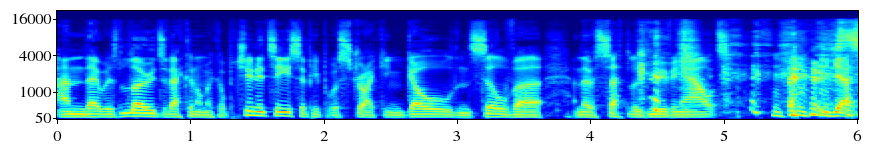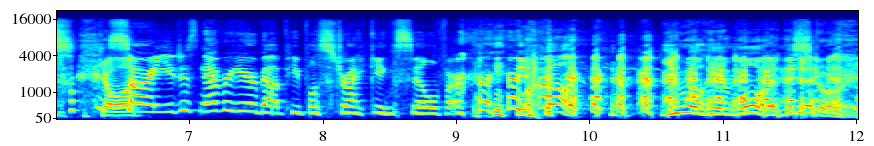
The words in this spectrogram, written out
and there was loads of economic opportunity. So people were striking gold and silver, and there were settlers moving out. yes, go on. Sorry, you just never hear about people striking silver. Well, you will hear more in this story.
